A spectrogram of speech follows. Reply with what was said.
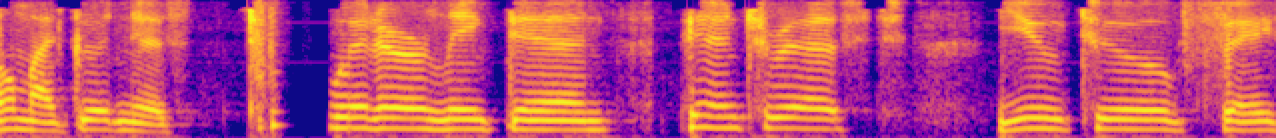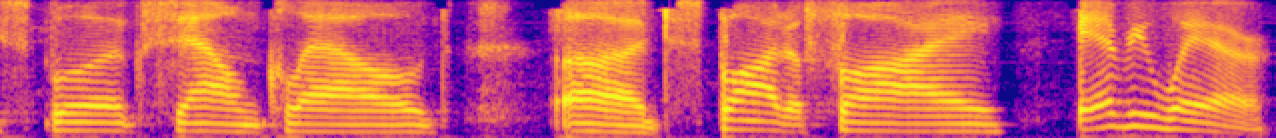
Oh my goodness. Twitter, LinkedIn, Pinterest, YouTube, Facebook, SoundCloud, uh, Spotify, everywhere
